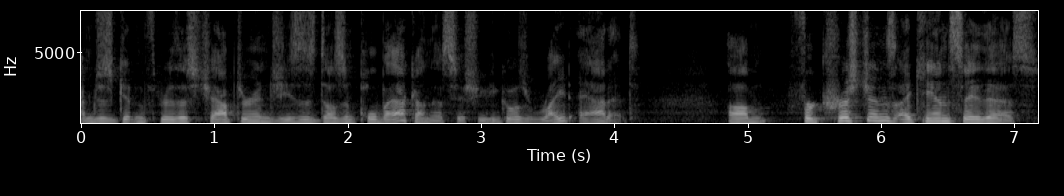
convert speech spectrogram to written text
I'm just getting through this chapter, and Jesus doesn't pull back on this issue. He goes right at it. Um, for Christians, I can say this.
